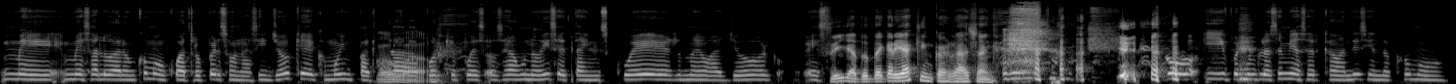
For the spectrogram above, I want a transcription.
me, me saludaron como cuatro personas y yo quedé como impactada porque pues, o sea, uno dice Times Square, Nueva York. Sí, ya tú te creías Kim Kardashian. y por ejemplo se me acercaban diciendo como,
